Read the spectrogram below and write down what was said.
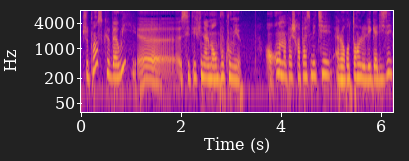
je pense que, bah oui, euh, c'était finalement beaucoup mieux. On n'empêchera pas ce métier, alors autant le légaliser.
